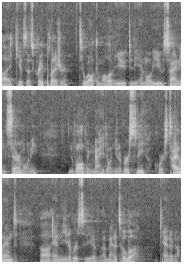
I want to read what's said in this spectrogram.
Uh, it gives us great pleasure to welcome all of you to the MOU signing ceremony involving Mahidol University, of course, Thailand, uh, and the University of uh, Manitoba, Canada.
